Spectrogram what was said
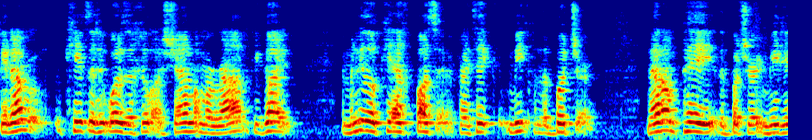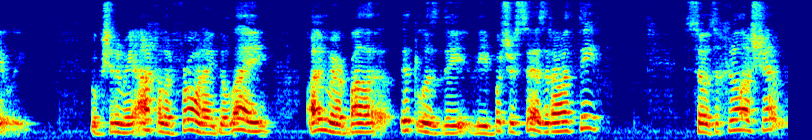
What is a chil Hashem? I'm a rav kigayin. Keach baser. If I take meat from the butcher, and I don't pay the butcher immediately, when I delay, Omer Bala Itl the the butcher says that I'm a thief. So it's a chil Hashem.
